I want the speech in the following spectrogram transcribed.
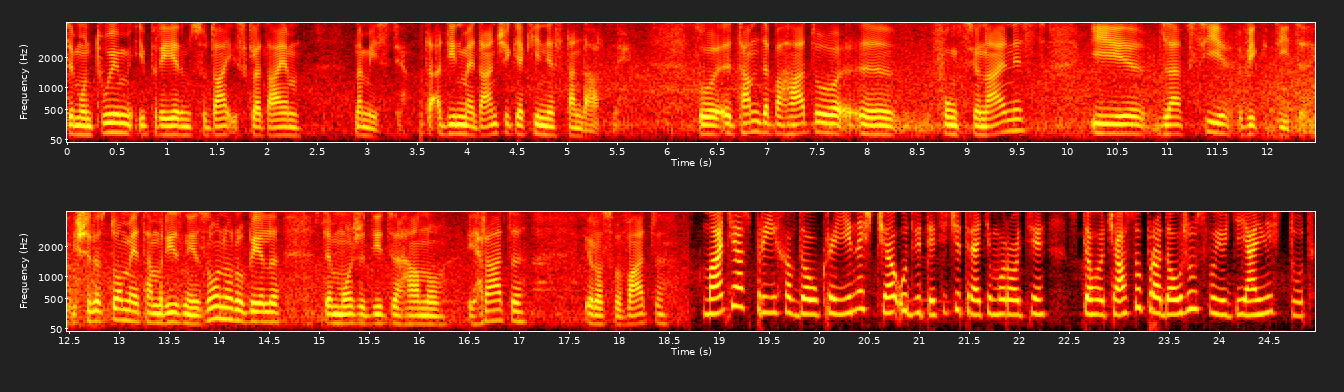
демонтуємо і приїдемо сюди і складаємо на місці. Один майданчик, який не стандартний. So, е, там, де багато функціональність і для всіх вік діти. І через то ми там різні зони робили, де може діти гарно і грати, і розвивати. Матіас приїхав до України ще у 2003 році. З того часу продовжив свою діяльність тут.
